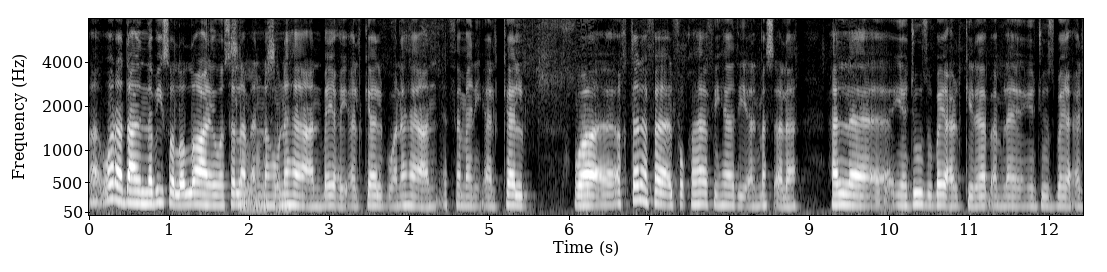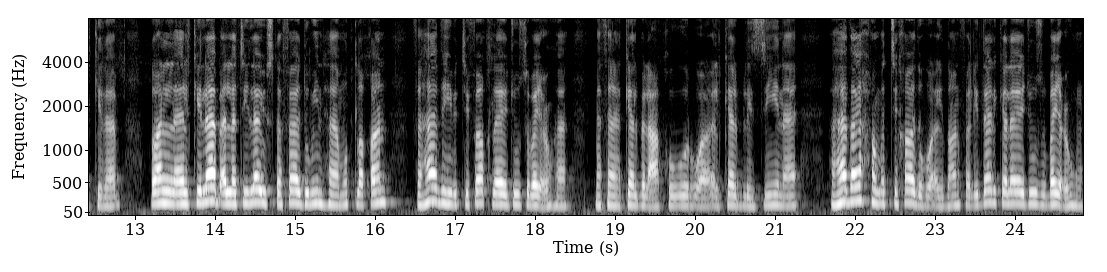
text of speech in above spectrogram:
ورد عن النبي صلى الله عليه وسلم الله أنه وسلم. نهى عن بيع الكلب ونهى عن ثمن الكلب. واختلف الفقهاء في هذه المسألة. هل يجوز بيع الكلاب أم لا يجوز بيع الكلاب؟ طبعا الكلاب التي لا يستفاد منها مطلقا فهذه باتفاق لا يجوز بيعها. مثلا الكلب العقور والكلب للزينة فهذا يحرم اتخاذه أيضا فلذلك لا يجوز بيعه.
